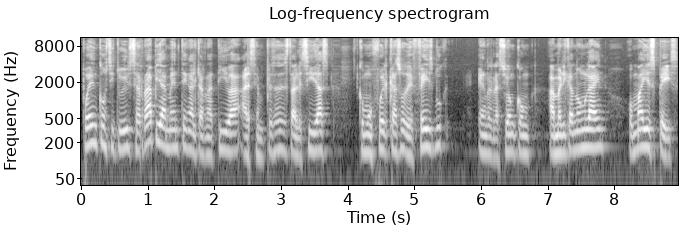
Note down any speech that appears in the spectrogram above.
pueden constituirse rápidamente en alternativa a las empresas establecidas, como fue el caso de Facebook en relación con American Online o MySpace,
